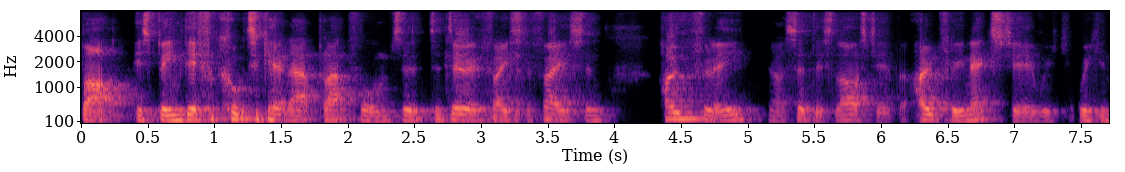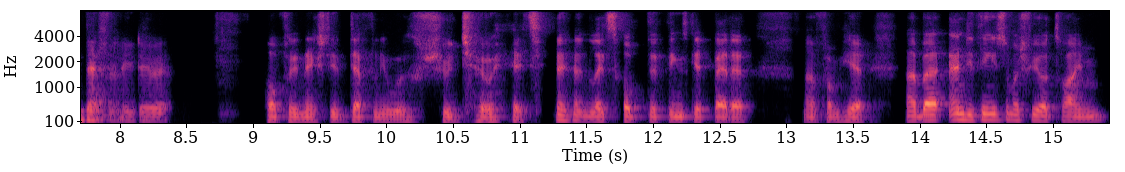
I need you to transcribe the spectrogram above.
but it's been difficult to get that platform to, to do it face to face. And hopefully, I said this last year, but hopefully next year we, we can definitely do it. Hopefully next year definitely we should do it. and let's hope that things get better uh, from here. Uh, but Andy, thank you so much for your time.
